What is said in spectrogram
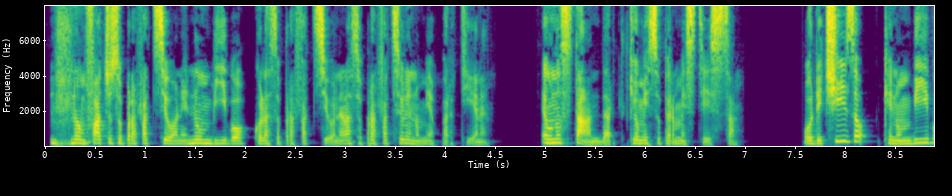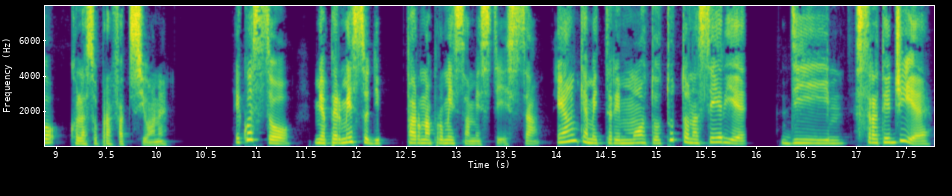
non faccio sopraffazione, non vivo con la sopraffazione, la sopraffazione non mi appartiene. È uno standard che ho messo per me stessa. Ho deciso che non vivo con la sopraffazione. E questo mi ha permesso di fare una promessa a me stessa e anche a mettere in moto tutta una serie di strategie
